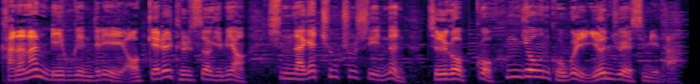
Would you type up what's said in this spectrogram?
가난한 미국인들이 어깨를 들썩이며 신나게 춤출 수 있는 즐겁고 흥겨운 곡을 연주했습니다.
